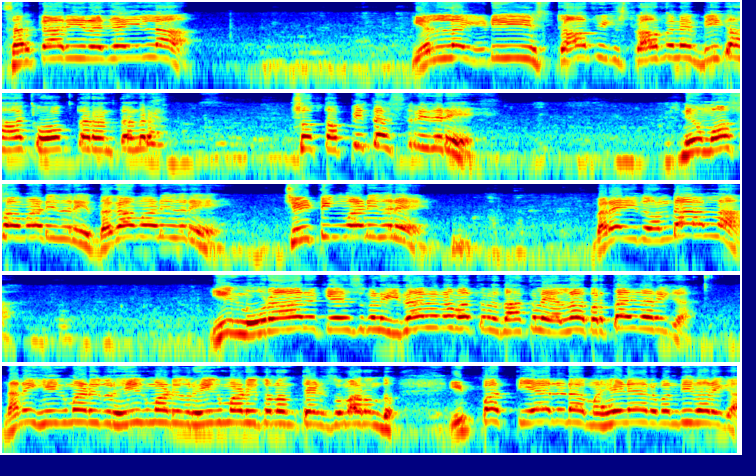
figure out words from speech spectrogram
ಸರ್ಕಾರಿ ರಜಾ ಇಲ್ಲ. ಎಲ್ಲ ಇಡೀ ಸ್ಟಾಫಿಗೆ ಸ್ಟಾಫನೇ ಬೀಗ ಹಾಕಿ ಹೋಗ್ತಾರಂತಂದ್ರೆ ಸೊ ತಪ್ಪಿತಸ್ಥರಿದ್ದೀರಿ. ನೀವು ಮೋಸ ಮಾಡಿದಿರಿ ದಗ ಮಾಡಿದಿರಿ ಚೀಟಿಂಗ್ ಮಾಡಿದಿರಿ ಬರೇ ಇದು ಒಂದೇ ಅಲ್ಲ. ಈಗ ನೂರಾರು ಕೇಸ್ಗಳು ಇದಾವೆ ನಮ್ಮ ಹತ್ರ, ದಾಖಲೆ ಎಲ್ಲ ಬರ್ತಾ ಇದ್ದಾರೆ ಈಗ. ನನಗೆ ಹೀಗೆ ಮಾಡಿದ್ರು ಹೀಗೆ ಮಾಡಿದ್ರು ಹೀಗೆ ಮಾಡಿದ್ರು ಅಂತೇಳಿ ಸುಮಾರು ಒಂದು ಇಪ್ಪತ್ತೆರಡು ಮಹಿಳೆಯರು ಬಂದಿದ್ದಾರೆ ಈಗ.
